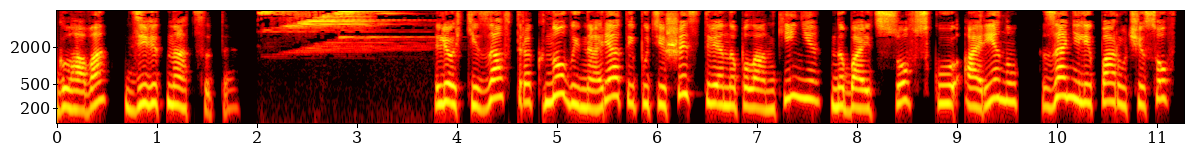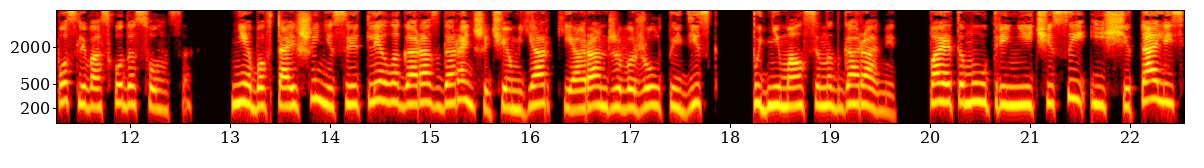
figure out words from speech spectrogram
Глава девятнадцатая Легкий завтрак, новый наряд и путешествие на Паланкине на бойцовскую арену заняли пару часов после восхода солнца. Небо в Тайшине светлело гораздо раньше, чем яркий оранжево-желтый диск поднимался над горами, поэтому утренние часы и считались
